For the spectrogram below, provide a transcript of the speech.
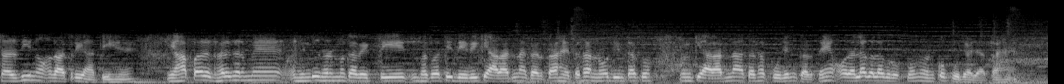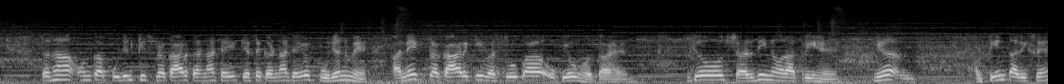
सर्दी नवरात्रि आती हैं। यहाँ पर घर घर में हिंदू धर्म का व्यक्ति भगवती देवी की आराधना करता है तथा नौ दिन तक उनकी आराधना तथा पूजन करते हैं और अलग अलग रूपों में उनको पूजा जाता है। तथा उनका पूजन किस प्रकार करना चाहिए, कैसे करना चाहिए पूजन में अनेक प्रकार की वस्तुओं का उपयोग होता है। जो सर्दी नवरात्रि हैं, यह तीन तारीख से,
